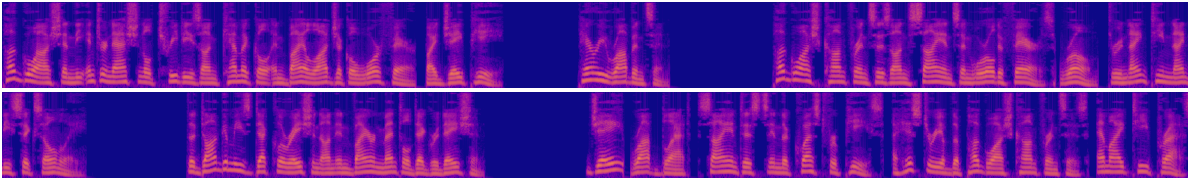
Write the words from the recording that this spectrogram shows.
Pugwash and the International Treaties on Chemical and Biological Warfare, by J.P. Perry Robinson. Pugwash Conferences on Science and World Affairs Rome, through 1996 only. The Dagomys Declaration on Environmental Degradation. J. Rotblat, Scientists in the Quest for Peace, A History of the Pugwash Conferences, MIT Press,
